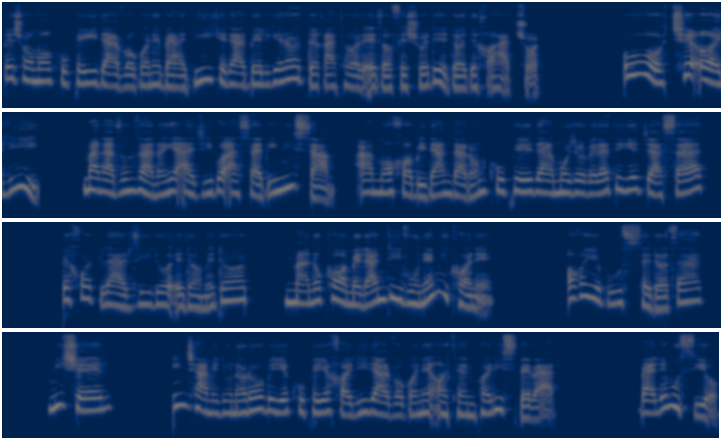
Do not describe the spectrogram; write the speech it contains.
به شما کوپه‌ای در واگن بعدی که در بلگراد به قطار اضافه شده داده خواهد شد. اوه چه عالی! من از اون زنای عجیب و عصبی نیستم اما خوابیدن در اون کوپه در مجاورت یه جسد به خود لرزید و ادامه داد منو کاملا دیوونه می‌کنه. آقای بوس صدا زد میشل این چمدونا رو به یه کوپه خالی در واگن آتن پاریس ببر. بله موسیو.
